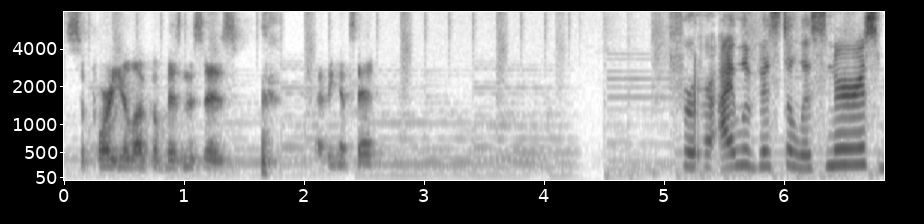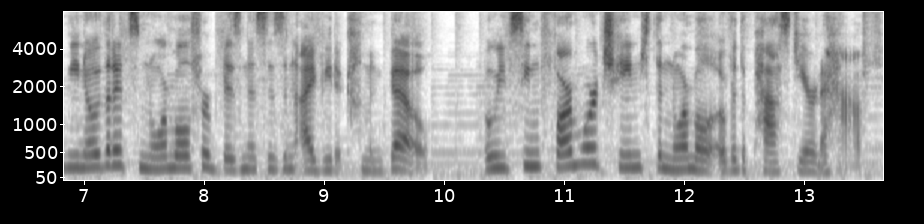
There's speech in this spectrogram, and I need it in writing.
support your local businesses. I think that's it for Isla Vista listeners, we know that it's normal for businesses in IV to come and go, but we've seen far more change than normal over the past year and a half.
